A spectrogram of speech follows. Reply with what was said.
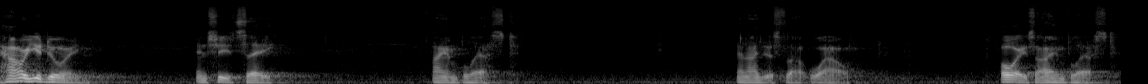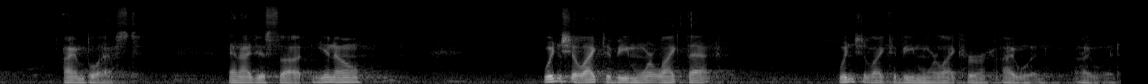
how are you doing and she'd say i am blessed and I just thought, wow. Always, I am blessed. I am blessed. And I just thought, you know, wouldn't you like to be more like that? Wouldn't you like to be more like her? I would. I would.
